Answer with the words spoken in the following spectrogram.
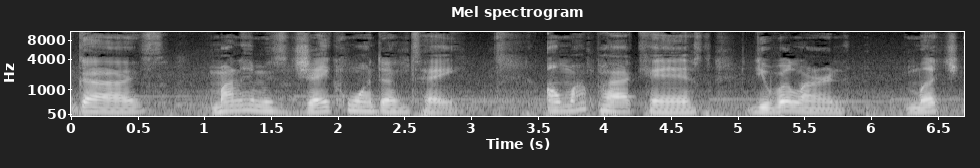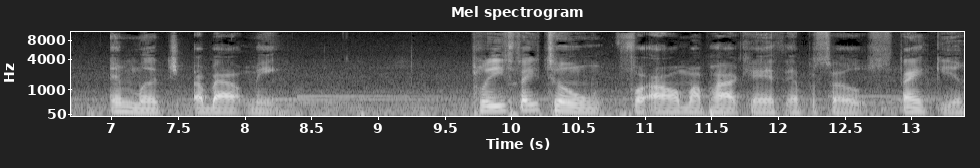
guys. My name is Jake Dante. On my podcast, you will learn much and much about me. Please stay tuned for all my podcast episodes. Thank you.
